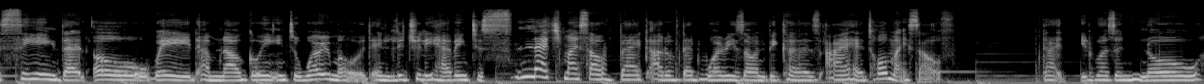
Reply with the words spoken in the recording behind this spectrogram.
seeing that, oh, wait, I'm now going into worry mode and literally having to snatch myself back out of that worry zone because I had told myself that it was a no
